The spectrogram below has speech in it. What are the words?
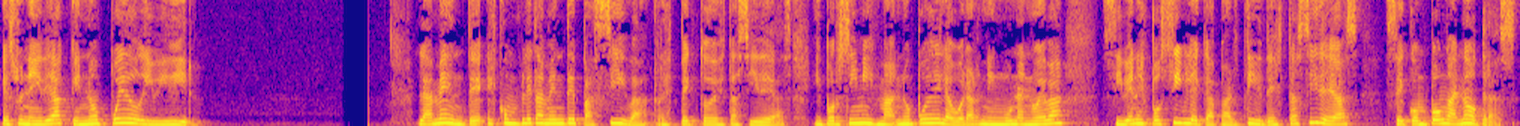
es una idea que no puedo dividir. La mente es completamente pasiva respecto de estas ideas y por sí misma no puede elaborar ninguna nueva, si bien es posible que a partir de estas ideas se compongan otras,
